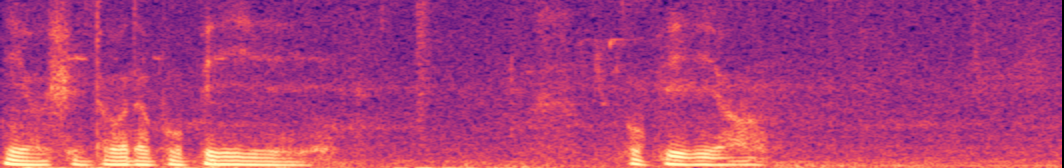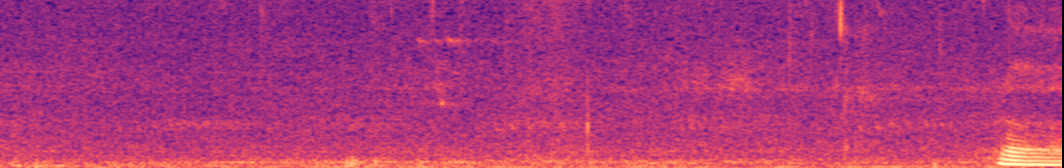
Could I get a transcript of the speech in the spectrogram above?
你有许多的不必，不必要。你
